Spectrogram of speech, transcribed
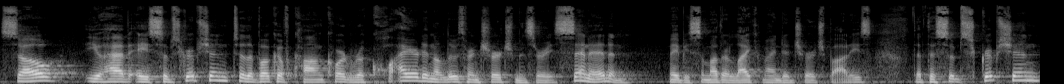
So you have a subscription to the Book of Concord required in the Lutheran Church Missouri Synod and maybe some other like minded church bodies, that the subscription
